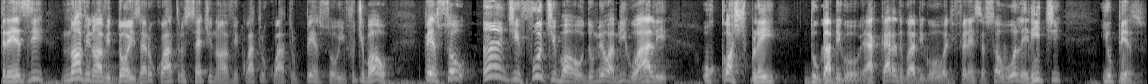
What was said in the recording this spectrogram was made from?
13992047944. Pensou em futebol? Pensou Ande Futebol, do meu amigo Ali, o cosplay do Gabigol. É a cara do Gabigol, a diferença é só o olerite e o peso.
